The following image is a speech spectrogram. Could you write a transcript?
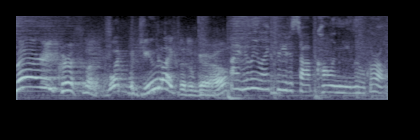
Merry Christmas. What would you like, little girl? I'd really like for you to stop calling me little girl.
